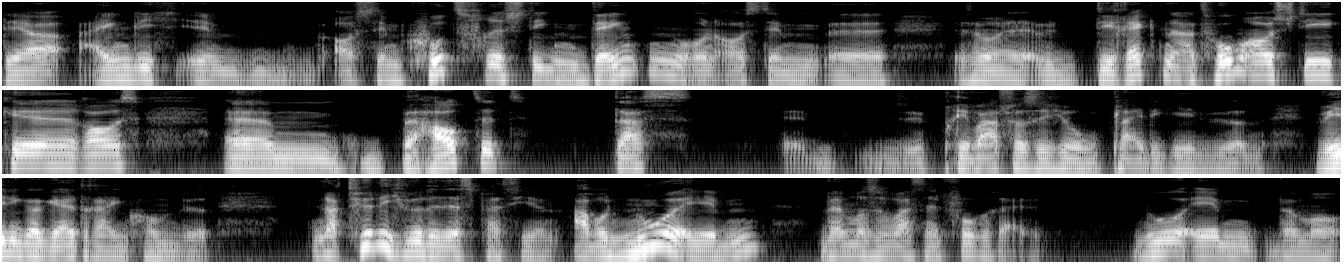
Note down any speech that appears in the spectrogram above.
der eigentlich ähm, aus dem kurzfristigen Denken und aus dem äh, mal, direkten Atomausstieg äh, raus ähm, behauptet, dass äh, Privatversicherungen pleite gehen würden, weniger Geld reinkommen wird. Natürlich würde das passieren, aber nur eben, wenn man sowas nicht vorbereitet. Nur eben, wenn man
